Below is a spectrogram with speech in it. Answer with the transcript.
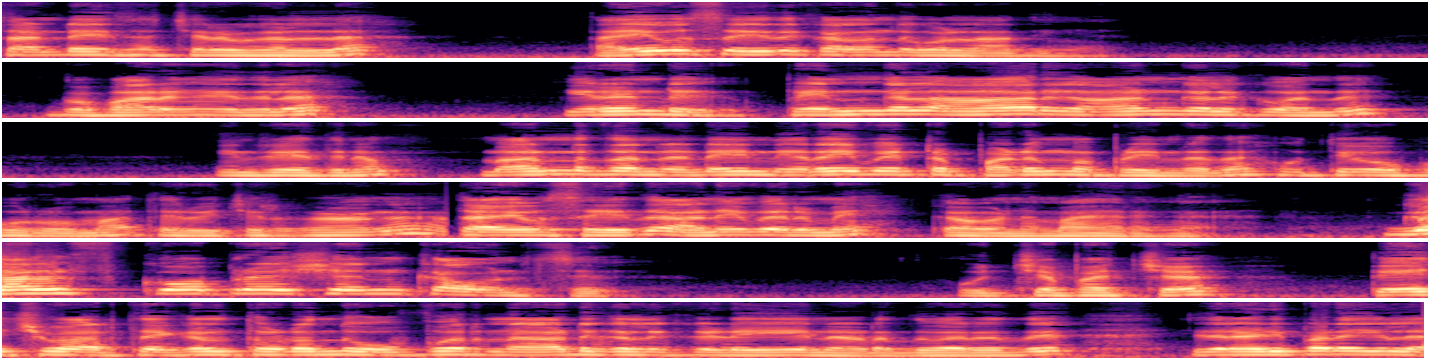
சண்டை சச்சரவுகளில் தயவு செய்து கலந்து கொள்ளாதீங்க. இப்போ பாருங்கள் இதில் இரண்டு பெண்கள் ஆறு ஆண்களுக்கு வந்து இன்றைய தினம் மரண தண்டனை நிறைவேற்றப்படும் அப்படின்றத உத்தியோகபூர்வமாக தெரிவிச்சிருக்காங்க. தயவு செய்து அனைவருமே கவனமாக இருங்க கல்ஃப் கோஆபரேஷன் கவுன்சில் உச்சபட்ச பேச்சுவார்த்தைகள் தொடர்ந்து ஒவ்வொரு நாடுகளுக்கு இடையே நடந்து வருது. இதன் அடிப்படையில்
